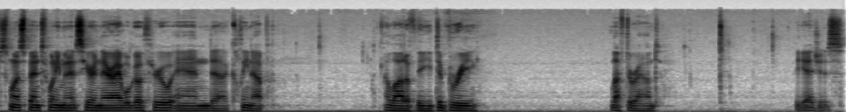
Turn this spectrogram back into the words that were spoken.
just want to spend 20 minutes here and there, I will go through and uh, clean up a lot of the debris left around the edges.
